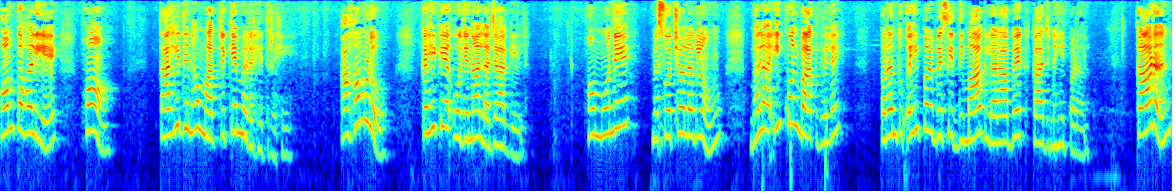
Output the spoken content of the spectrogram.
हम कहलियै, हँ, ताहि दिन हम मातृके में रहैत रही। आ हमरो कही के ओ जेना लजा गेल। हम मोने में सोचऽ लगलहुँ, भला ई कोन बात भेलै? परंतु एहि पर बेसी दिमाग लड़ाबे काज नहीं पड़ल। कारण,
